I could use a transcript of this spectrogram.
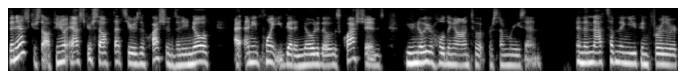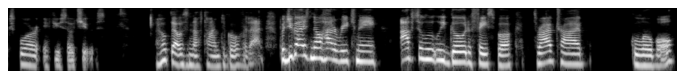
then ask yourself, you know, ask yourself that series of questions. And you know, if at any point you get a no to those questions, you know you're holding on to it for some reason. And then that's something you can further explore if you so choose. I hope that was enough time to go over that. But you guys know how to reach me. Absolutely go to Facebook, Thrive Tribe Global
